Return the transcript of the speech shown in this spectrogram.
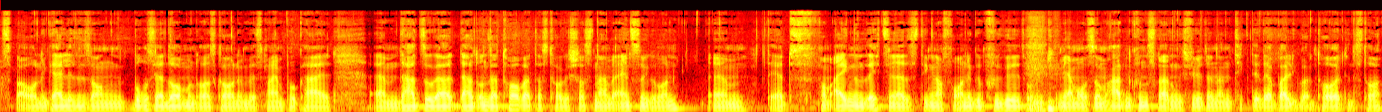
das war auch eine geile Saison. Borussia Dortmund rausgehauen im Westfalen-Pokal. Ähm, da hat sogar, da hat unser Torwart das Tor geschossen, haben wir 1-0 gewonnen. Ähm, der hat vom eigenen 16er das Ding nach vorne geprügelt und wir haben auf so einem harten Kunstrasen gespielt und dann tickte der Ball über den Torwart ins Tor.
